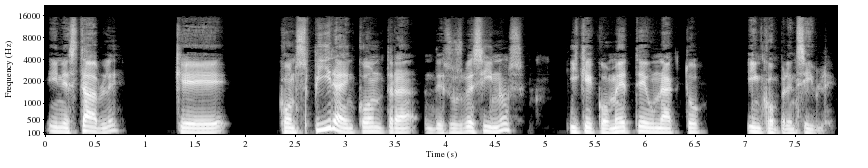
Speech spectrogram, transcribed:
inestable que conspira en contra de sus vecinos y que comete un acto incomprensible.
